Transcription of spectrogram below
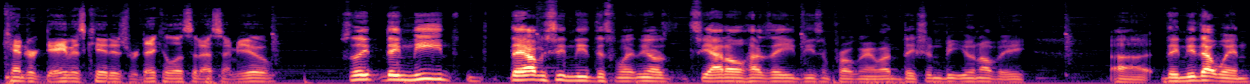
Kendrick Davis kid is ridiculous at SMU. So they, they need they obviously need this win. You know, Seattle has a decent program. Uh, They shouldn't beat UNLV. Uh, they need that win,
